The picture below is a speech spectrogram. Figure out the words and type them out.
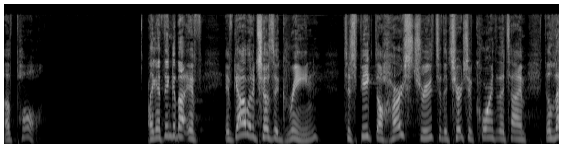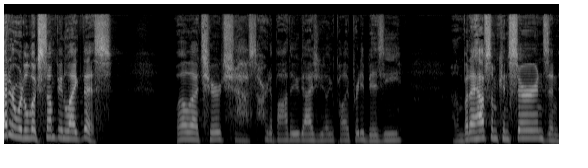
of Paul. Like, I think about if, if God would have chosen green to speak the harsh truth to the church of Corinth at the time, the letter would have looked something like this well, uh, church, uh, sorry to bother you guys. You know, you're probably pretty busy. Um, but I have some concerns, and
